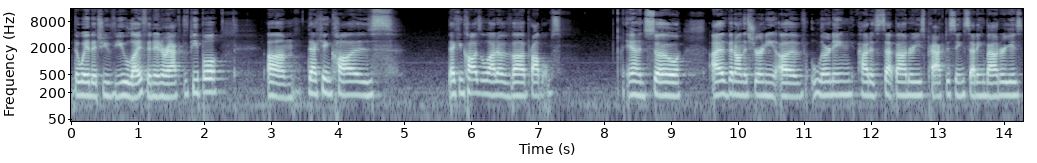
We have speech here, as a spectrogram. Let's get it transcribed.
the way that you view life and interact with people, um, that can cause that can cause a lot of uh, problems. And so I've been on this journey of learning how to set boundaries, practicing setting boundaries,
